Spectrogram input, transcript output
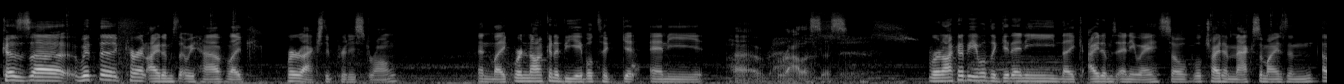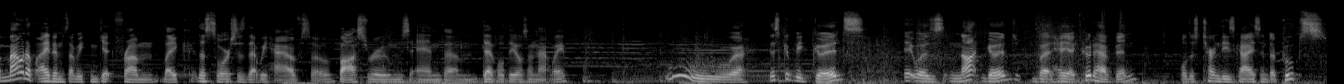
Because uh, with the current items that we have like we're actually pretty strong. And like we're not gonna be able to get any uh, paralysis. We're not gonna be able to get any like items anyway so we'll try to maximize the amount of items that we can get from like the sources that we have so boss rooms and um, devil deals in that way. Ooh, this could be good it was not good, but hey, it could have been. We'll just turn these guys into poops.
